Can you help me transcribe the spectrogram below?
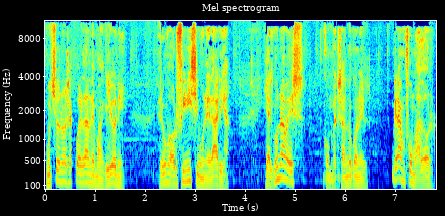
Muchos no se acuerdan de Maglioni. Era un jugador finísimo en el área. Y alguna vez, conversando con él, gran fumador.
